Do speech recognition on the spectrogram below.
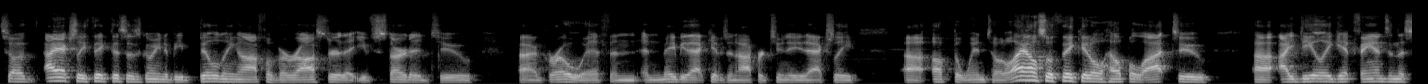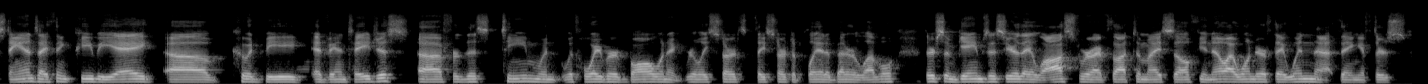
so I actually think this is going to be building off of a roster that you've started to uh, grow with, and and maybe that gives an opportunity to actually uh, up the win total. I also think it'll help a lot to uh, ideally get fans in the stands. I think PBA uh, could be advantageous uh, for this team when with Hoiberg ball when it really starts. They start to play at a better level. There's some games this year they lost where I've thought to myself, you know, I wonder if they win that thing if there's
